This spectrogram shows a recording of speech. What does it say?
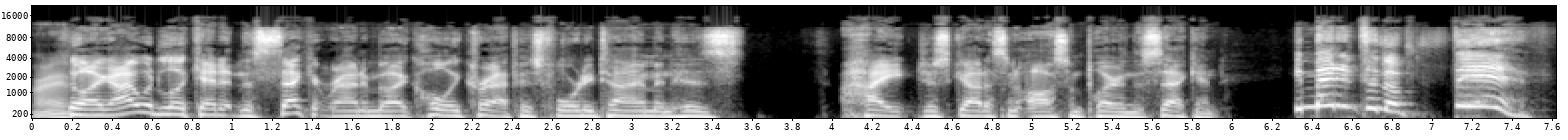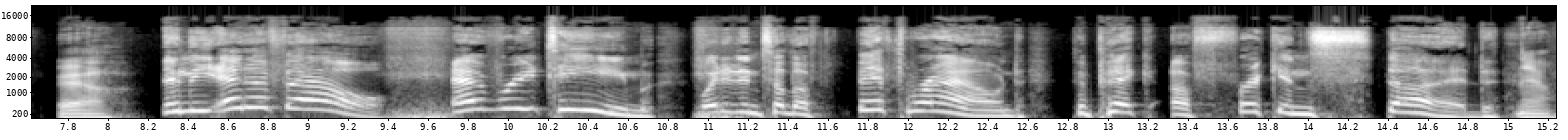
Right? So, like, I would look at it in the second round and be like, holy crap, his 40 time and his height just got us an awesome player in the second. He made it to the fifth yeah. In the NFL. Every team waited until the fifth round to pick a freaking stud. Yeah.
